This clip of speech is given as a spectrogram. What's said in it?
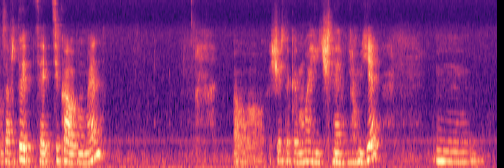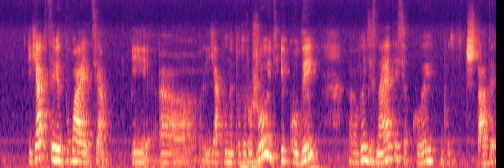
Завжди це цікавий момент. Е, Щось таке магічне в ньому є. Як це відбувається і е, як вони подорожують і куди, ви дізнаєтеся, коли будете читати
